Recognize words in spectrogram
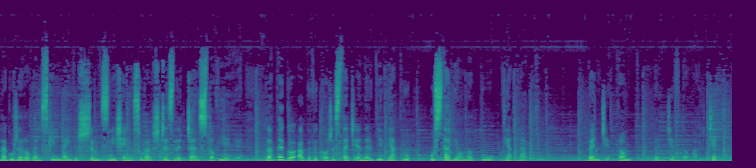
Na Górze Rowelskiej, najwyższym wzniesieniu Suwalszczyzny, często wieje. Dlatego, aby wykorzystać energię wiatru, ustawiono tu wiatraki. Będzie prąd, będzie w domach ciepło.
